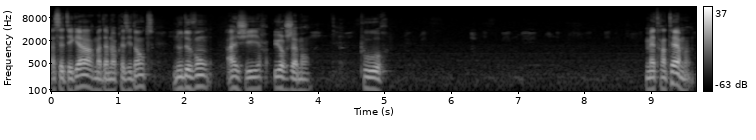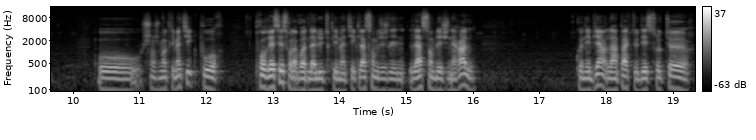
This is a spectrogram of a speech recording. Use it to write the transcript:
À cet égard, Madame la Présidente, nous devons agir urgemment pour mettre un terme au changement climatique, pour progresser sur la voie de la lutte climatique. L'Assemblée générale connaît bien l'impact destructeur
